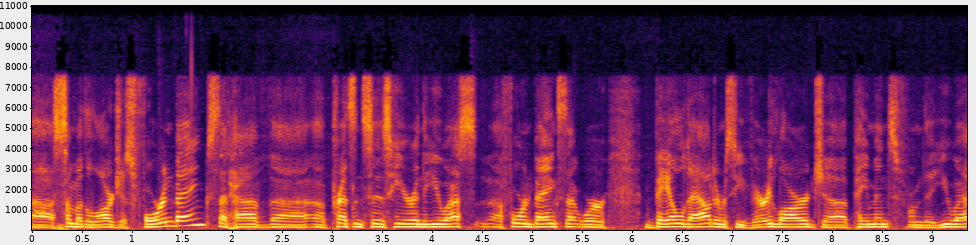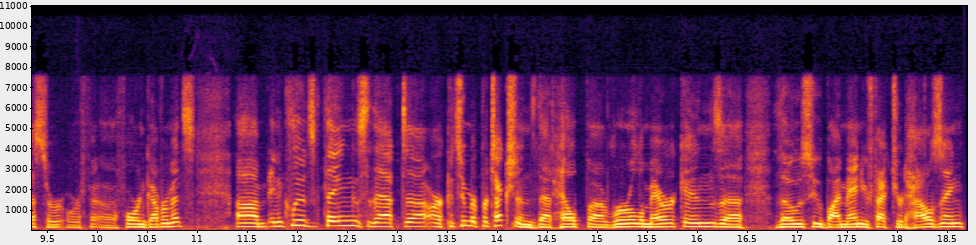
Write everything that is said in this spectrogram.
uh, some of the largest foreign banks that have uh, uh, presences here in the U.S., uh, foreign banks that were bailed out and received very large payments from the U.S. or, or foreign governments. Um, includes things that are consumer protections that help rural Americans, those who buy manufactured manufactured housing,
